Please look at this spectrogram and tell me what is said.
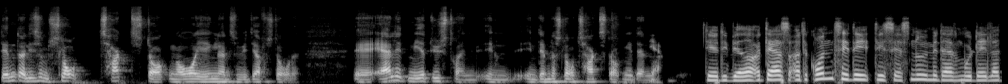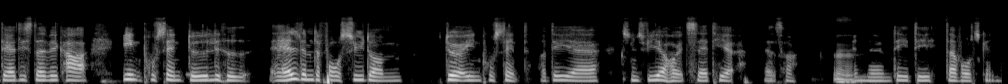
dem, der ligesom slår taktstokken over i England, så vidt jeg forstår det, uh, er lidt mere dystre end, end, end dem, der slår taktstokken i Danmark. Ja. Det er de været. Og, deres, og det, grunden til, det, det ser sådan ud med deres modeller, det er, at de stadigvæk har 1% dødelighed. Af alle dem, der får sygdommen, dør 1%. Og det er, synes vi er højt sat her. Altså. Mm. Men øh, det er det, der er forskellen.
